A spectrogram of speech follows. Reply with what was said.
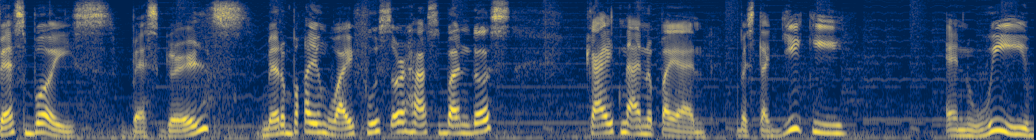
best boys, best girls, meron ba kayong waifus or husbandos? Kahit na ano pa yan, basta geeky and weeb,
